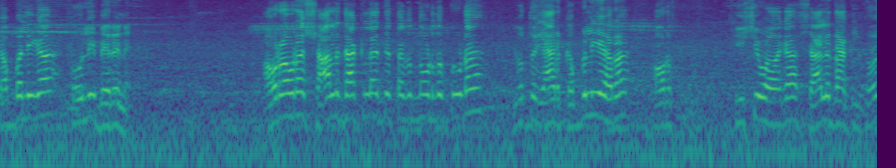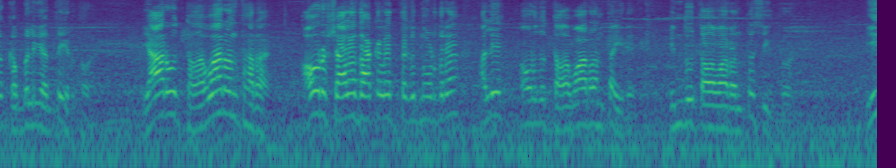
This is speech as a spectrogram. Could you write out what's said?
ಕಬ್ಬಲಿಗ ಕೋಲಿ ಬೇರೆಯೇ ಅವರವರ ಶಾಲೆ ದಾಖಲಾತಿ ತೆಗೆದು ನೋಡಿದ್ರು ಕೂಡ ಇವತ್ತು ಯಾರು ಕಬ್ಬಲಿಗೆ ಹರ ಅವ್ರ ಟಿಸಿ ಒಳಗೆ ಶಾಲೆ ದಾಖಲೆ ಕಬ್ಬಲಿಗೆ ಅಂತ ಇರ್ತವೆ. ಯಾರು ತಳವಾರ ಅಂತ ಹರ ಅವರು ಶಾಲೆ ದಾಖಲಾತಿ ತೆಗೆದು ನೋಡಿದ್ರೆ ಅಲ್ಲಿ ಅವ್ರದ್ದು ತಳವಾರ ಅಂತ ಇದೆ, ಹಿಂದೂ ತಳವಾರ ಅಂತ ಸಿಗ್ತದೆ. ಈ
